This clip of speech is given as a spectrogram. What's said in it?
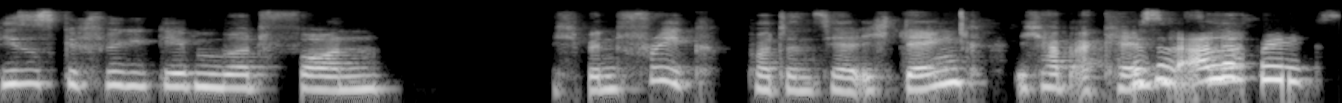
dieses Gefühl gegeben wird von, ich bin Freak potenziell. Ich denke, ich habe Wir Erkenntnisse. sind alle Freaks.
